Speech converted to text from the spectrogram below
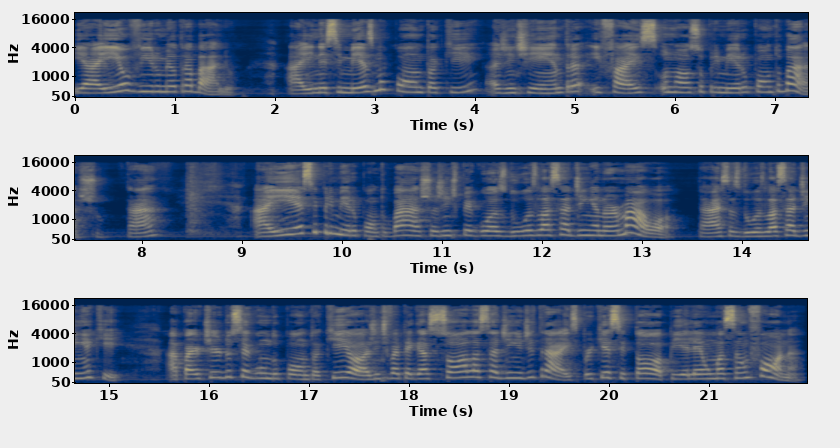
e aí eu viro o meu trabalho. Aí, nesse mesmo ponto aqui, a gente entra e faz o nosso primeiro ponto baixo, tá? Aí, esse primeiro ponto baixo, a gente pegou as duas laçadinhas normal, ó, tá? Essas duas laçadinhas aqui. A partir do segundo ponto aqui, ó, a gente vai pegar só a laçadinha de trás, porque esse top, ele é uma sanfona.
